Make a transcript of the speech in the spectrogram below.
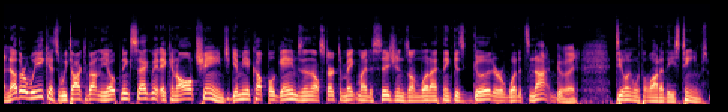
Another week, as we talked about in the opening segment, it can all change. Give me a couple games, and then I'll start to make my decisions on what I think is good or what it's not good. Dealing with a lot of these teams.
